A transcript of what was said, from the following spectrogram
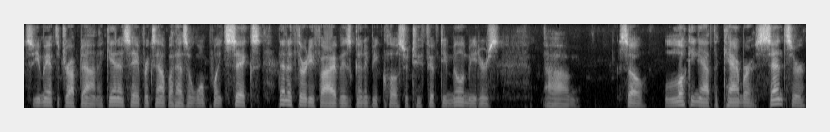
So you may have to drop down. Again, let's say, for example, it has a 1.6, then a 35 is going to be closer to 50 millimeters. Um, so looking at the camera sensor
